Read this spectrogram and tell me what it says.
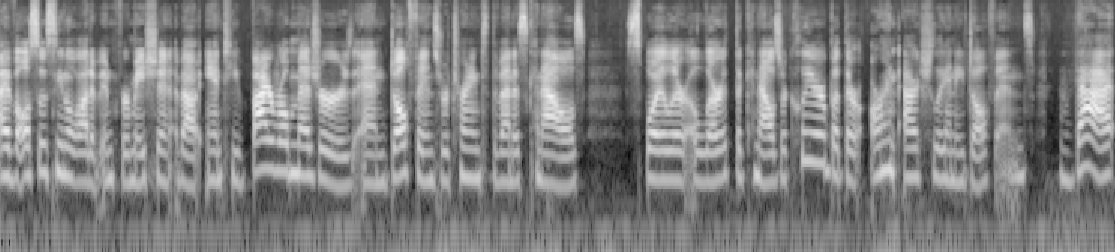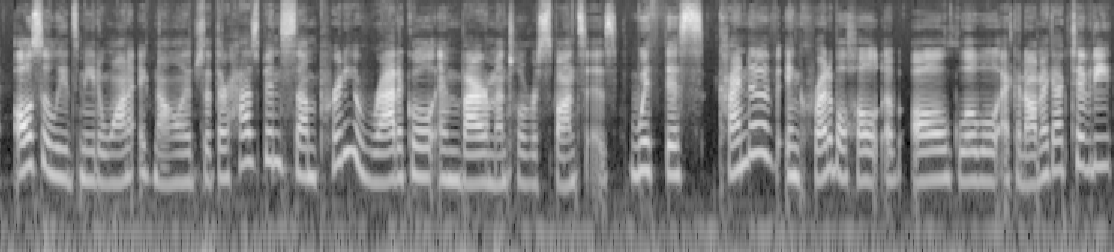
I've also seen a lot of information about antiviral measures and dolphins returning to the Venice canals. Spoiler alert, the canals are clear, but there aren't actually any dolphins. That also leads me to want to acknowledge that there has been some pretty radical environmental responses. With this kind of incredible halt of all global economic activity,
